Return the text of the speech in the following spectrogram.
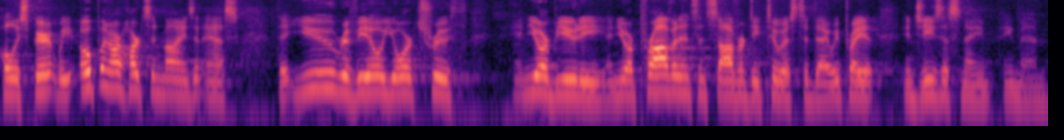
Holy Spirit, we open our hearts and minds and ask that you reveal your truth and your beauty and your providence and sovereignty to us today. We pray it in Jesus' name. Amen.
